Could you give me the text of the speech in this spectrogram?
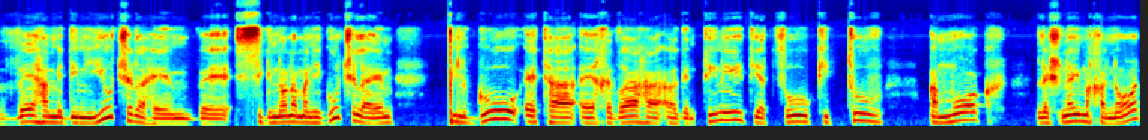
והמדיניות שלהם וסגנון המנהיגות שלהם פילגו את החברה הארגנטינית, יצרו קיטוב עמוק לשני מחנות,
